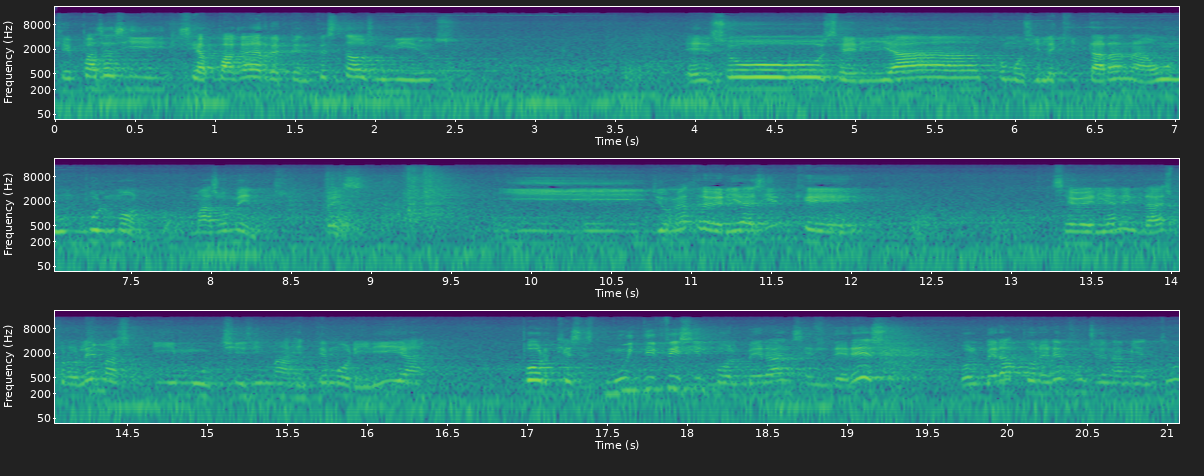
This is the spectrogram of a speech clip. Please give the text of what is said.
¿qué pasa si se apaga de repente Estados Unidos? Eso sería como si le quitaran a un pulmón, más o menos. Pues. Y yo me atrevería a decir que se verían en graves problemas y muchísima gente moriría, porque es muy difícil volver a encender eso, volver a poner en funcionamiento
